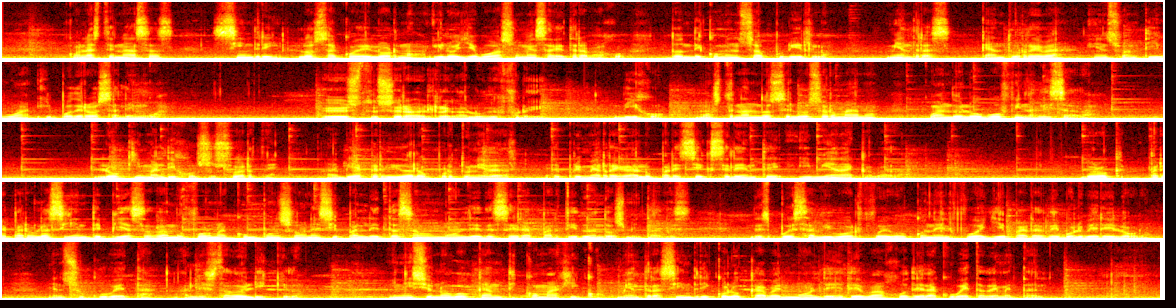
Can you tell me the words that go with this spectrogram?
Con las tenazas, Sindri lo sacó del horno y lo llevó a su mesa de trabajo, donde comenzó a pulirlo, mientras canturreba en su antigua y poderosa lengua. Este será el regalo de Frey, dijo, mostrándoselo a su hermano cuando lo hubo finalizado. Loki maldijo su suerte, había perdido la oportunidad. El primer regalo parecía excelente y bien acabado. Brock preparó la siguiente pieza dando forma con punzones y paletas a un molde de cera partido en dos mitades. Después avivó el fuego con el fuelle para devolver el oro, en su cubeta, al estado líquido. Inició un nuevo cántico mágico, mientras Sindri colocaba el molde debajo de la cubeta de metal.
